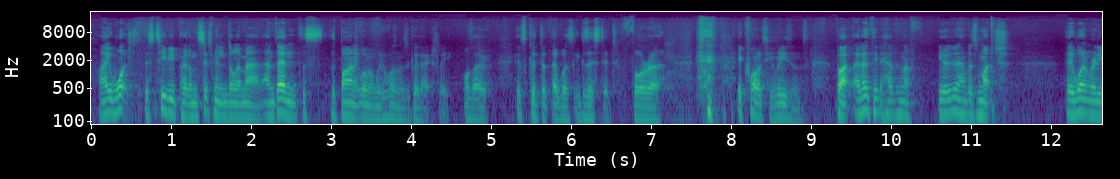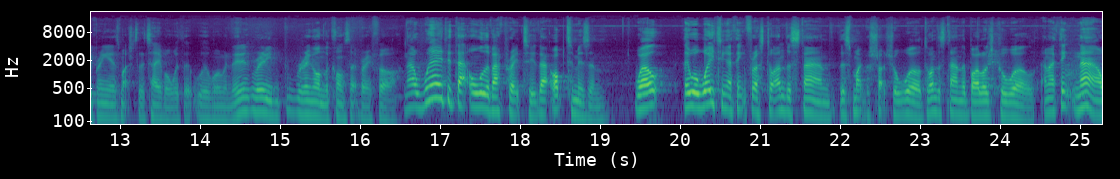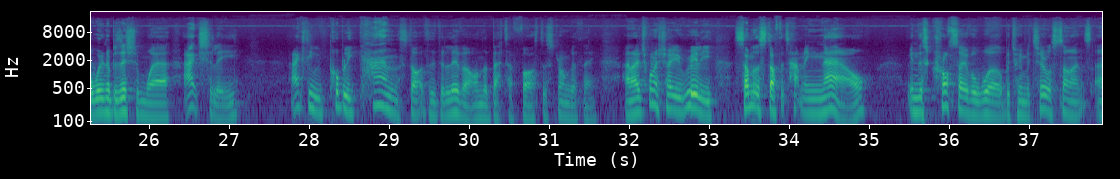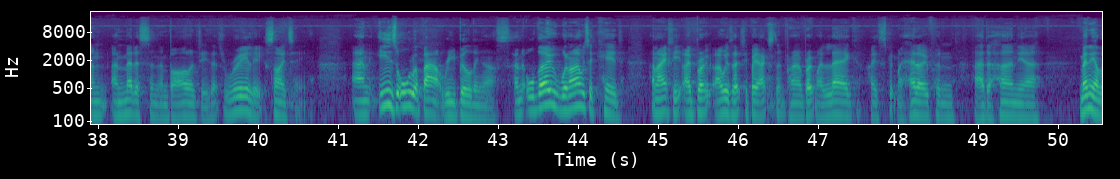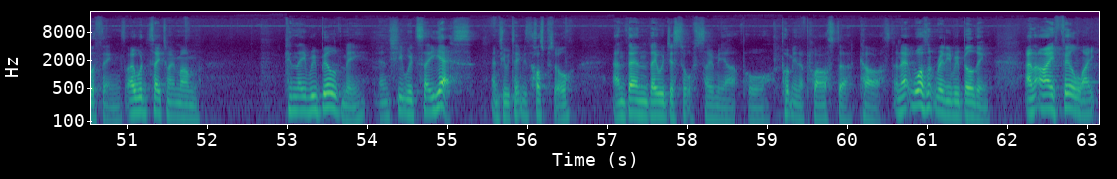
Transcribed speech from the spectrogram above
I watched this TV program, The Six Million Dollar Man, and then this, The Bionic Woman, which wasn't as good actually, although it's good that there was existed for uh, equality reasons. But I don't think they had enough, you know, they didn't have as much, they weren't really bringing as much to the table with the, with the women. They didn't really bring on the concept very far. Now, where did that all evaporate to, that optimism? Well, they were waiting, I think, for us to understand this microstructural world, to understand the biological world. And I think now we're in a position where actually, actually we probably can start to deliver on the better, faster, stronger thing. And I just want to show you really some of the stuff that's happening now in this crossover world between material science and, and medicine and biology that's really exciting and is all about rebuilding us. And although when I was a kid, and I actually I broke I was actually by accident prone, I broke my leg, I split my head open, I had a hernia, many other things, I would say to my mum, Can they rebuild me? And she would say yes. And she would take me to the hospital and then they would just sort of sew me up or put me in a plaster cast. And that wasn't really rebuilding. And I feel like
